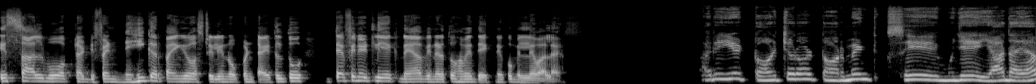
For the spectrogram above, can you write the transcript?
इस साल वो अपना डिफेंड नहीं कर पाएँगे ऑस्ट्रेलियन ओपन टाइटल तो डेफिनेटली एक नया विनर तो हमें देखने को मिलने वाला है। अरे ये टॉर्चर और टॉर्मेंट से मुझे याद आया।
